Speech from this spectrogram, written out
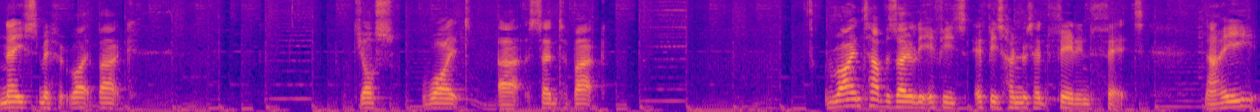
Naismith at right back. Josh White at centre back. Ryan Tafazolli if he's if he's hundred percent feeling fit. Now he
